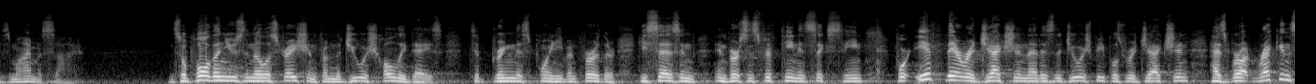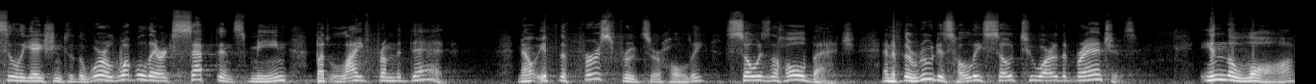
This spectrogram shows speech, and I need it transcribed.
as my Messiah. And so Paul then used an illustration from the Jewish holy days to bring this point even further. He says in, in verses 15 and 16, For if their rejection, that is the Jewish people's rejection, has brought reconciliation to the world, what will their acceptance mean but life from the dead? Now, if the first fruits are holy, so is the whole batch. And if the root is holy, so too are the branches. In the law,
